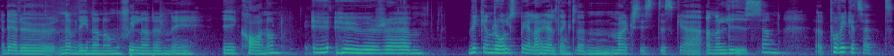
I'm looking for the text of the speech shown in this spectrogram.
det du nämnde innan om skillnaden i, i kanon? Hur, ehm, vilken roll spelar helt enkelt den marxistiska analysen? På vilket sätt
